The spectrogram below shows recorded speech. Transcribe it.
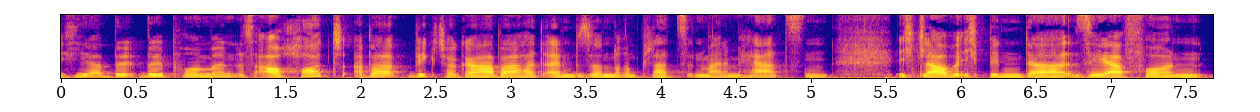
hier Bill, Bill Pullman ist auch hot, aber Victor Garber hat einen besonderen Platz in meinem Herzen. Ich glaube, ich bin da sehr von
